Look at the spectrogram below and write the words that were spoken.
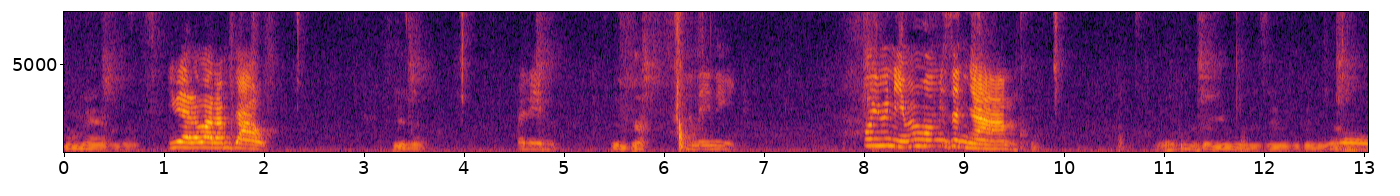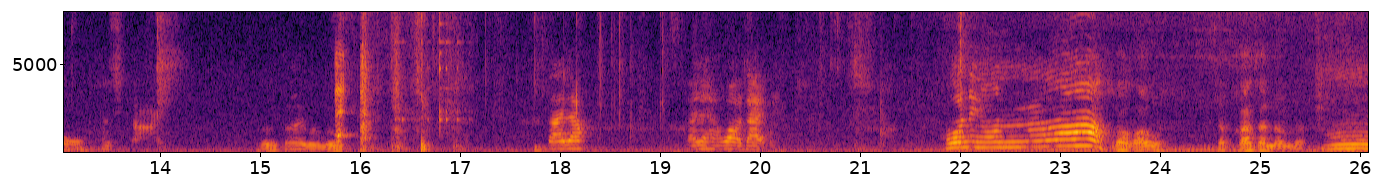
น้ำแม่แล้วอีแม่แล้วว่าน้ำเจ้าเฮ็ดนะไปเด่นเพิ่นซะอันนี้นี่โอ้ยวันนี้มันบ่มีสัญญาณโอ้ยก็อยู่ซื่อๆเป็นเนี่ยโอ้เขาสิตาย เฮ้ยตายเบิ่งนู้นตายแล้วตายแล้วว่าได้โอ้ในงอนเนาะก็เขาจับขาสั่นนั่นละอืม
